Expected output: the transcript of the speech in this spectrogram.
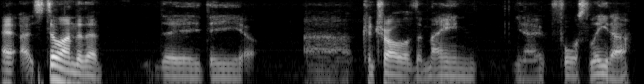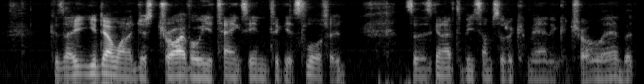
uh, uh, still under the the the uh, control of the main, you know, force leader, because you don't want to just drive all your tanks in to get slaughtered. So there's going to have to be some sort of command and control there, but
